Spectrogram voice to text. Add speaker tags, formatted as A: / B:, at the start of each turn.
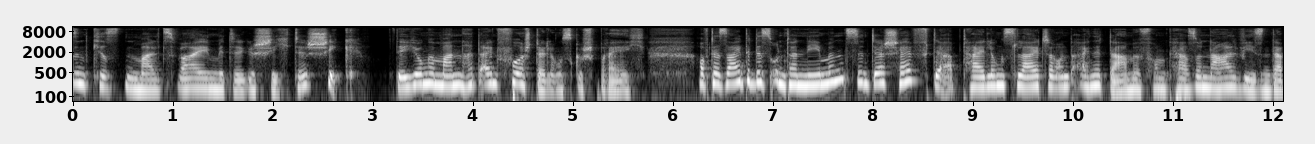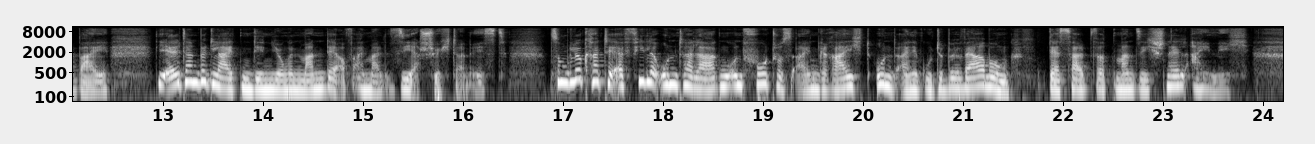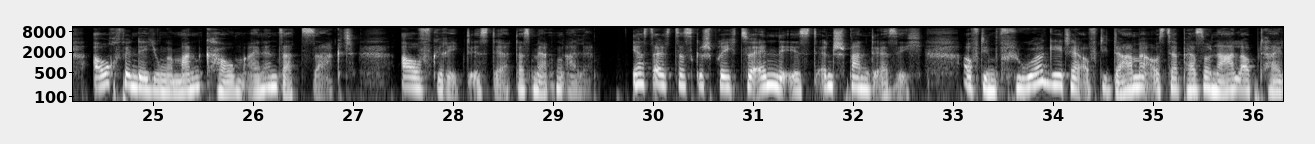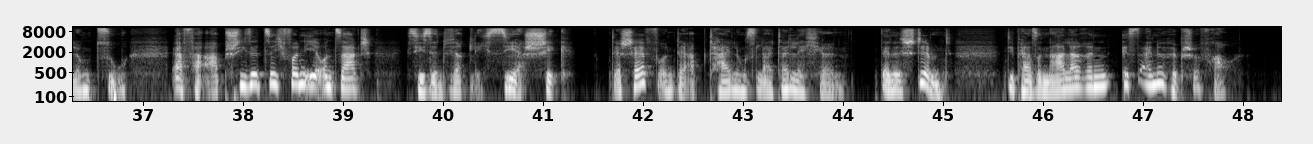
A: sind Kirsten mal zwei mit der Geschichte Schick. Der junge Mann hat ein Vorstellungsgespräch. Auf der Seite des Unternehmens sind der Chef, der Abteilungsleiter und eine Dame vom Personalwesen dabei. Die Eltern begleiten den jungen Mann, der auf einmal sehr schüchtern ist. Zum Glück hatte er viele Unterlagen und Fotos eingereicht und eine gute Bewerbung. Deshalb wird man sich schnell einig. Auch wenn der junge Mann kaum einen Satz sagt. Aufgeregt ist er, das merken alle. Erst als das Gespräch zu Ende ist, entspannt er sich. Auf dem Flur geht er auf die Dame aus der Personalabteilung zu. Er verabschiedet sich von ihr und sagt, Sie sind wirklich sehr schick. Der Chef und der Abteilungsleiter lächeln. Denn es stimmt, die Personalerin ist eine hübsche Frau.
